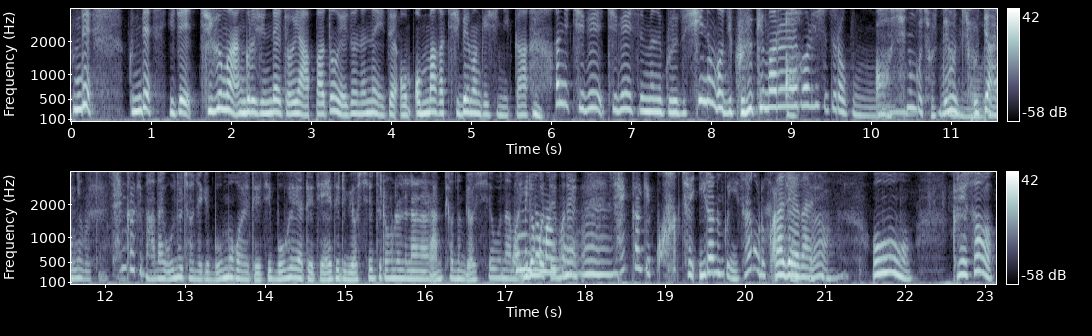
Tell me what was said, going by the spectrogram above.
근데 근데 이제 지금은 안 그러시는데 저희 아빠도 예전에는 이제 어, 엄마가 집에만 계시니까 음. 아니 집에 집에 있으면 그래도 쉬는 거지 그렇게 말을 아, 해버리시더라고. 아 쉬는 거 절대 음, 아니에요. 절대 아니거든. 생각이 많아요. 오늘 저녁에 뭐 먹어야 되지, 뭐 해야 되지, 애들이 몇 시에 들어오려나, 남편은 몇 시에 오나 막 이런 것 때문에 음. 생각이 꽉 차 일하는 거 이상으로 꽉 차 있어요. 맞아요. 어 그래서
